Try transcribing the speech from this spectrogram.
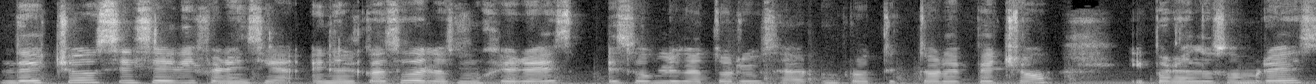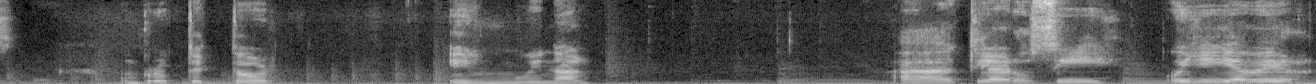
De hecho, sí, sí hay diferencia. En el caso de las mujeres es obligatorio usar un protector de pecho y para los hombres un protector inguinal. Ah, claro, sí. Oye, y a ver,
